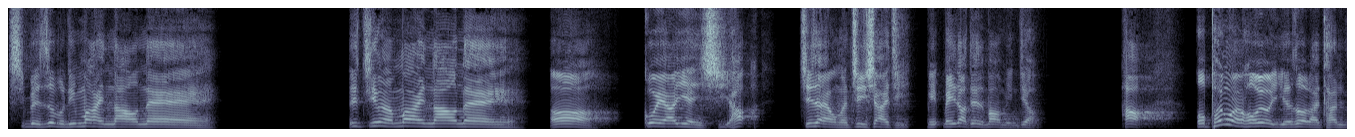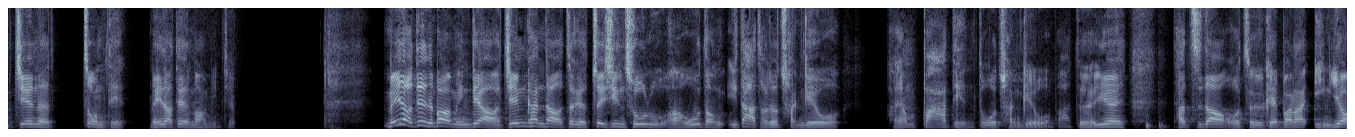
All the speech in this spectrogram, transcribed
西北政府你卖闹呢？你今晚卖闹呢？哦，跪啊演习。好，接下来我们进下一题。美美岛电子报民调。好，我喷完侯友宜的时候，来谈今天的重点。美岛电子报民调。美岛电子报民调，今天看到这个最新出炉啊，吴董一大早就传给我，好像八点多传给我吧，对，因为他知道我这个可以帮他引用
